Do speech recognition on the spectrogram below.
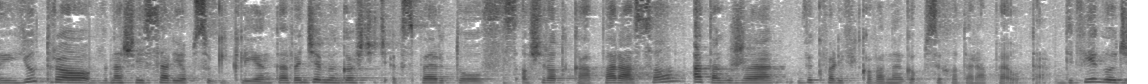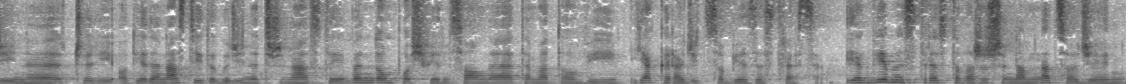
Jutro w naszej sali obsługi klienta będziemy gościć ekspertów z ośrodka Parasol, a także wykwalifikowanego psychoterapeutę. Dwie godziny, czyli od 11 do godziny 13, będą poświęcone tematowi, jak radzić sobie ze stresem. Jak wiemy, stres towarzyszy nam na co dzień.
